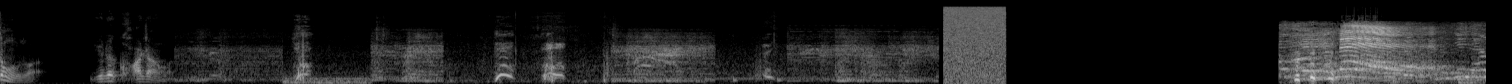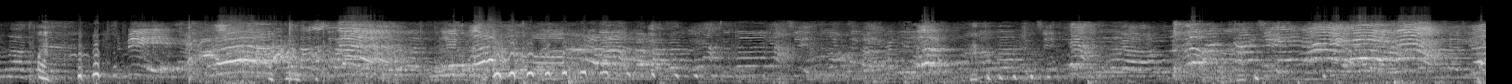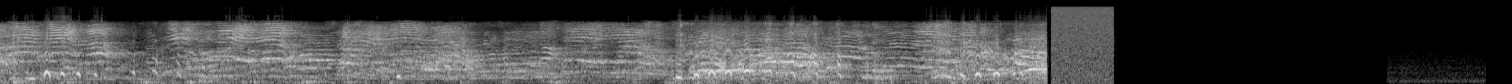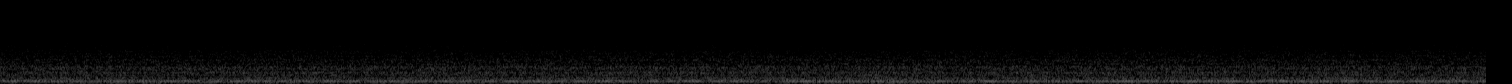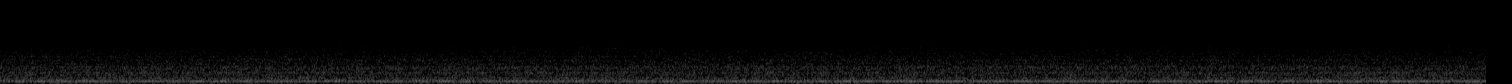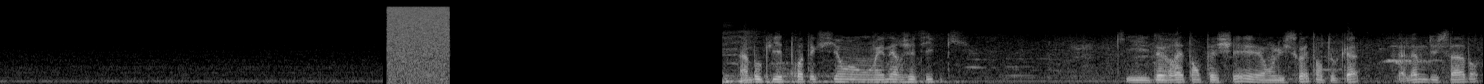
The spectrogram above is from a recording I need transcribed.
动作有点夸张了。 ，un bouclier de protection énergétique qui devrait empêcher, on lui souhaite en tout cas, la lame du sabre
